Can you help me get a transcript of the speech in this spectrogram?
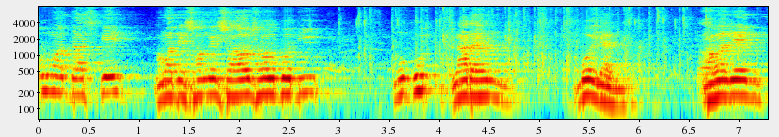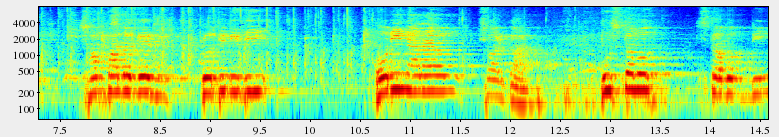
কুমার দাসকে আমাদের সঙ্গে সহসভাপতি মুকুট নারায়ণ বৈরাগী আমাদের সম্পাদকের প্রতিনিধি হরিনারায়ণ সরকার পুস্তবক স্তবক দিন।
